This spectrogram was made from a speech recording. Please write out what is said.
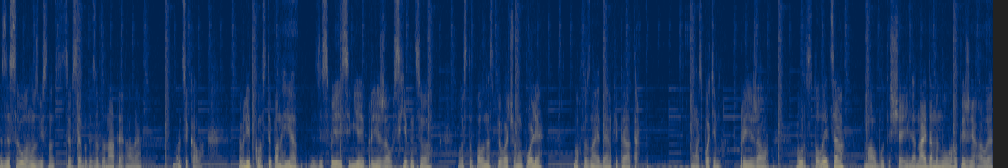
ЗСУ. Ну, звісно, це все буде за донати, але ну, цікаво. Влітку Степан Гіга зі своєю сім'єю приїжджав в східницю, виступали на співачому полі. Ну, хто знає, де амфітеатр. Ось потім приїжджав гурт Столиця, мав бути ще Ілля Найда минулого тижня, але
